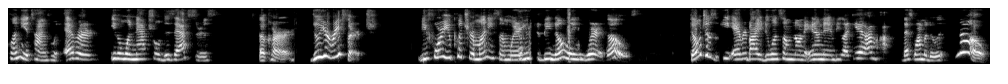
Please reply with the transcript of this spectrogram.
plenty of times. Whenever, even when natural disasters occur, do your research before you put your money somewhere. You should be knowing where it goes. Don't just see everybody doing something on the internet and be like, "Yeah, I'm." That's why I'm gonna do it. No,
